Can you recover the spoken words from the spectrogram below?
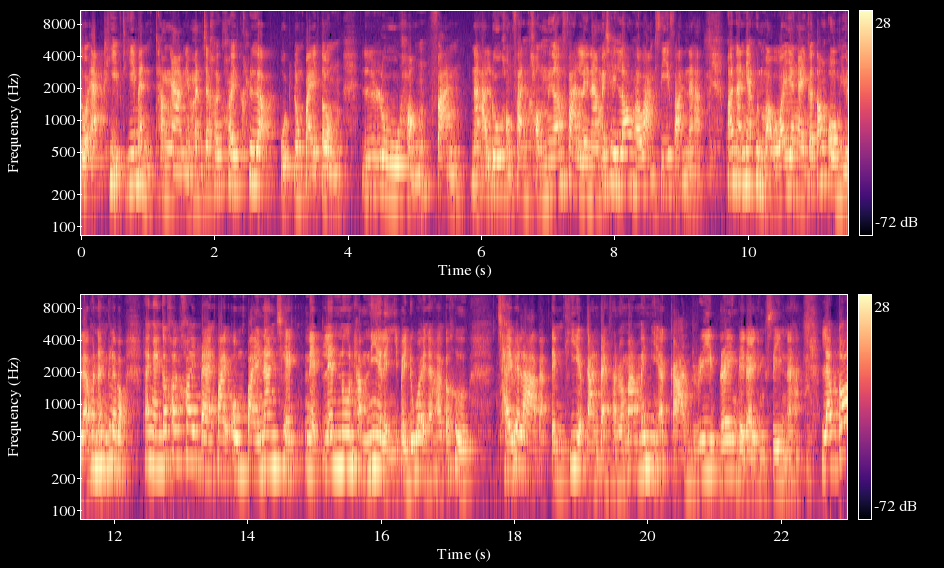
ตัว active ที่มันทำงานเนี่ย มันจะค่อยๆ เคลือบอุดลงไปตรงรูของฟันนะคะรูของฟันของเนื้อฟันเลยนะ ไม่ใช่ร่องระหว่างซี่ฟันนะคะเพราะนั้นเนี่ยคุณหมอบอกว่ายังไงก็ต้องอมอยู่แล้ว เพราะนั้นก็เลยบอกถ้างั้นก็ค่อยๆ แปลงไปอมไปนั่งเช็คเน็ตเล่นนู่นทำนี่อะไรอย่างนี้ไปด้วยนะคะ ก็คือใช้เวลาแบบเต็มที่กับการแปรงฟันมากๆ ไม่มีอาการรีบเร่งใด ๆ ทั้งสิ้นนะคะแล้วก็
